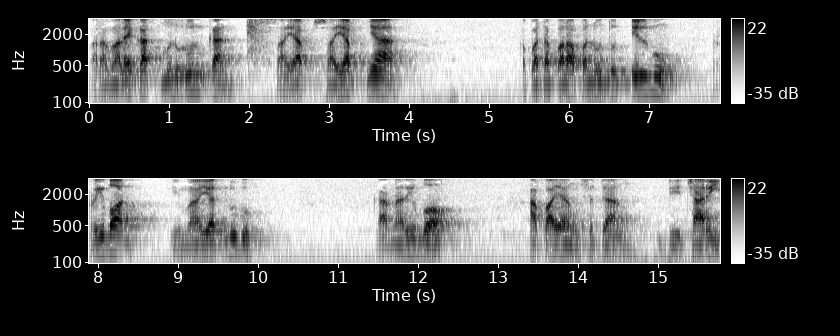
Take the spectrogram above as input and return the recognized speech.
Para malaikat menurunkan sayap-sayapnya kepada para penuntut ilmu ridwan Imayat lubuh Karena ridho Apa yang sedang dicari.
